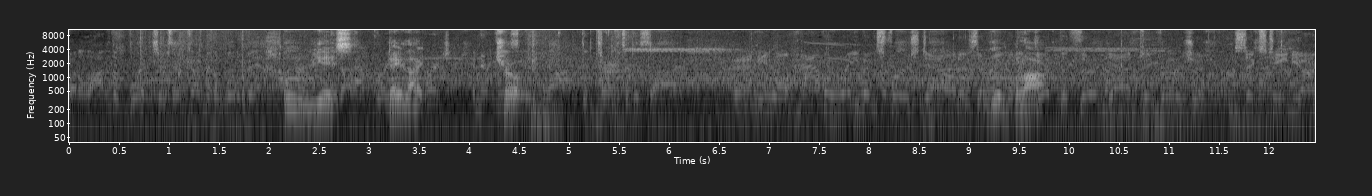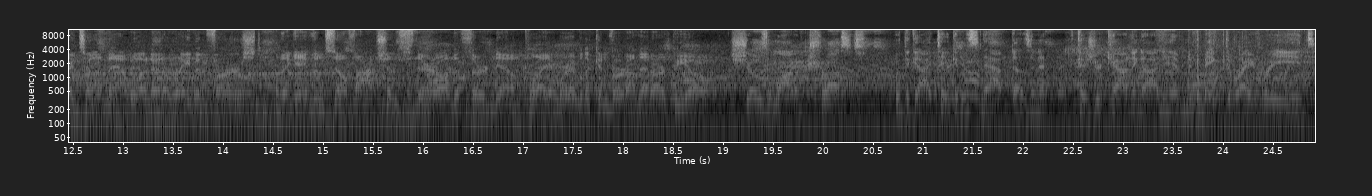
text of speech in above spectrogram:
But a lot of the blitzers, they come in a little bit high. Ooh, yes. don't have great Daylight. coverage, And they're Truck. easily blocked and turned to the side. And he will have a Ravens first down as they're Good able block. to get the third down conversion. 16 yards on that one and a Raven first. Well, they gave themselves options there on the third down play and were able to convert on that RPO. Shows a lot of trust with the guy taking the snap, doesn't it? Because you're counting on him to make the right reads.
